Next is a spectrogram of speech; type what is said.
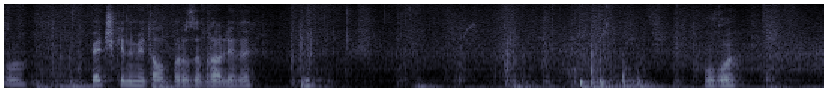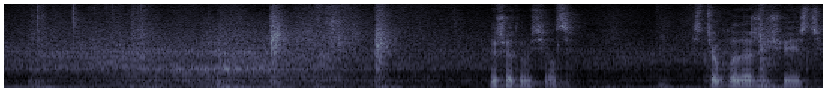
О, печки на металл поразобрали, да? Ого. Ну что ты уселся? Стекла даже еще есть.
